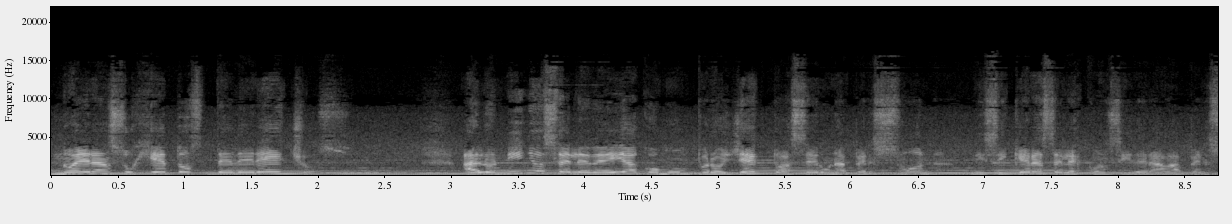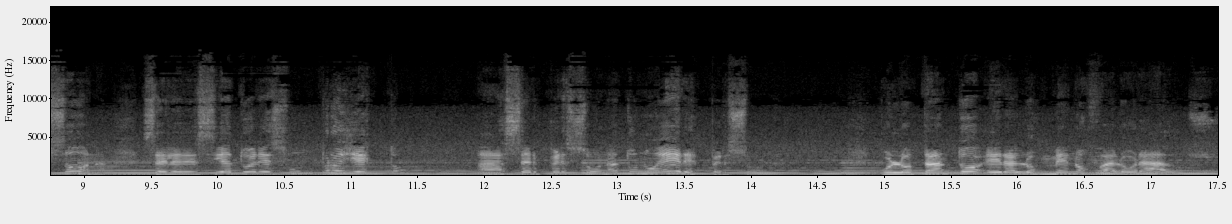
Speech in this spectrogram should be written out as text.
no eran sujetos de derechos. A los niños se le veía como un proyecto a ser una persona. Ni siquiera se les consideraba persona. Se le decía, tú eres un proyecto a ser persona, tú no eres persona. Por lo tanto, eran los menos valorados.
